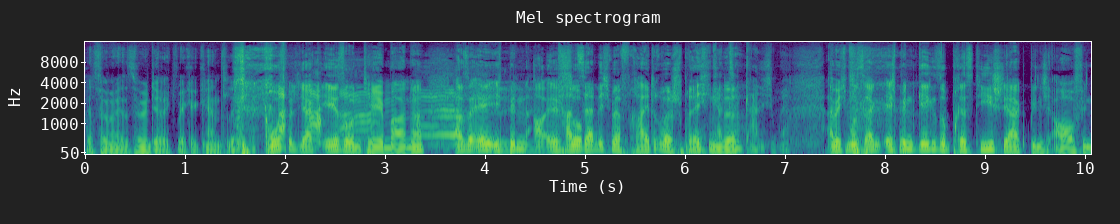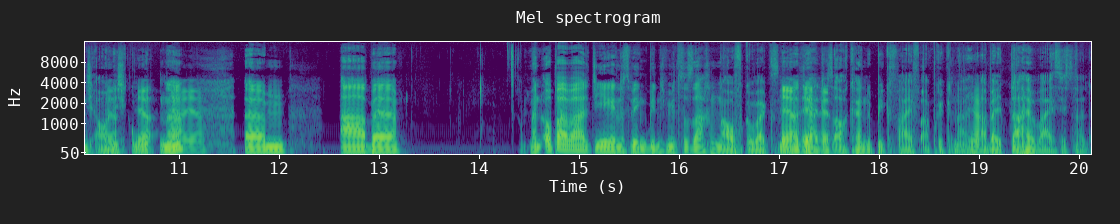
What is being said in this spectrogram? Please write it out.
Jetzt werden wir, jetzt werden wir direkt weggecancelt. Großwildjagd eh so ein Thema, ne? Also ey, ich bin äh, Kannst so, ja nicht mehr frei drüber sprechen, Kannst ja ne? gar nicht mehr. Aber ich muss sagen, ich bin gegen so Prestigejagd bin ich auch, finde ich auch nicht gut, ja, ne? Ja, ja. Ähm, aber Mein Opa war halt Jäger, deswegen bin ich mit so Sachen aufgewachsen. Ja, ne? Der ja, hat ja. jetzt auch keine Big Five abgeknallt, Ja. aber daher weiß ich es halt.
